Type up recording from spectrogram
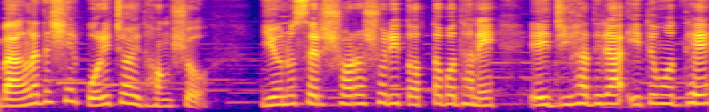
বাংলাদেশের পরিচয় ধ্বংস। ইউনুসের সরাসরি তত্ত্বাবধানে এই জিহাদিরা ইতিমধ্যে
